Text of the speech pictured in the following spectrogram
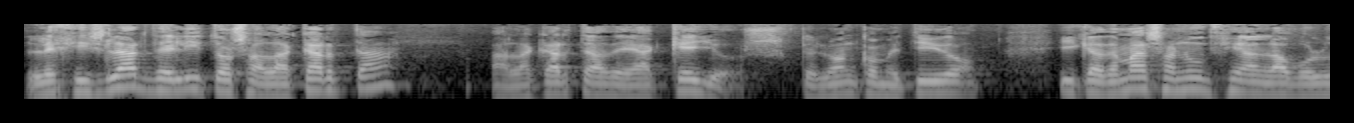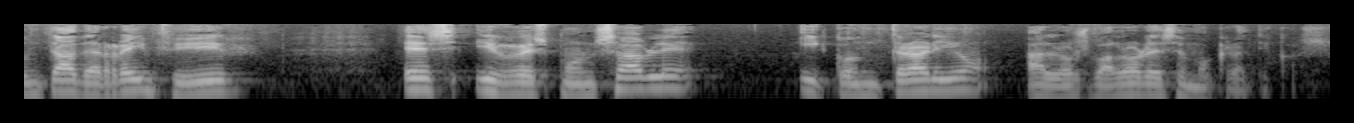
Legislar delitos a la carta, a la carta de aquellos que lo han cometido y que además anuncian la voluntad de reincidir, es irresponsable y contrario a los valores democráticos.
